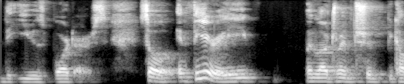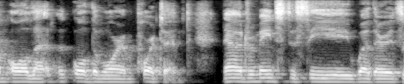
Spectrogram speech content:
the EU's borders. So, in theory, enlargement should become all that all the more important. Now it remains to see whether it's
